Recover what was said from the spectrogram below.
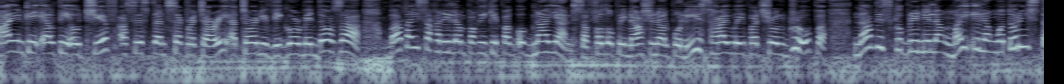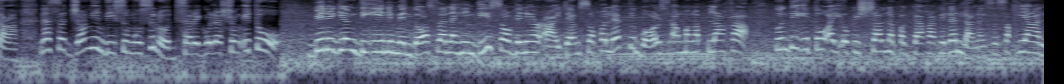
Ayon kay LTO Chief Assistant Secretary Attorney Vigor Mendoza, batay sa kanilang pakikipag-ugnayan sa Philippine National Police Highway Patrol Group, nadiskubre nilang may ilang motorista na sadyang hindi sumusunod sa regulasyong ito. Binigyang diin ni Mendoza na hindi souvenir items o collectibles ang mga plaka, kundi ito ay opisyal na pagkakakilanlan ng sasakyan.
